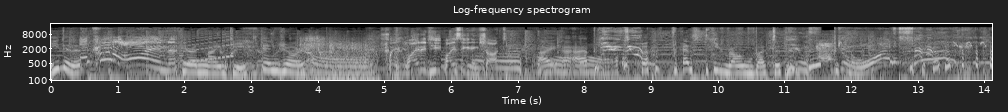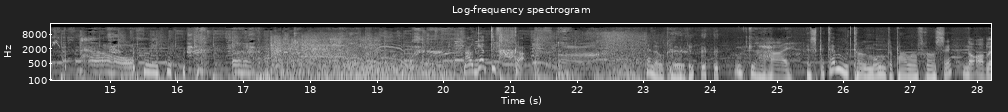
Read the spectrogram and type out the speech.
He did it. Oh, come on! You're a 90. Enjoy. Oh, Wait, why did he? Why is he getting shocked? I, I, I pressed the wrong button. You fucking what? Now get the fuck up. Hello, Cody. Hi. Est-ce que t'aimes quand le monde te parle en français? No hablo.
